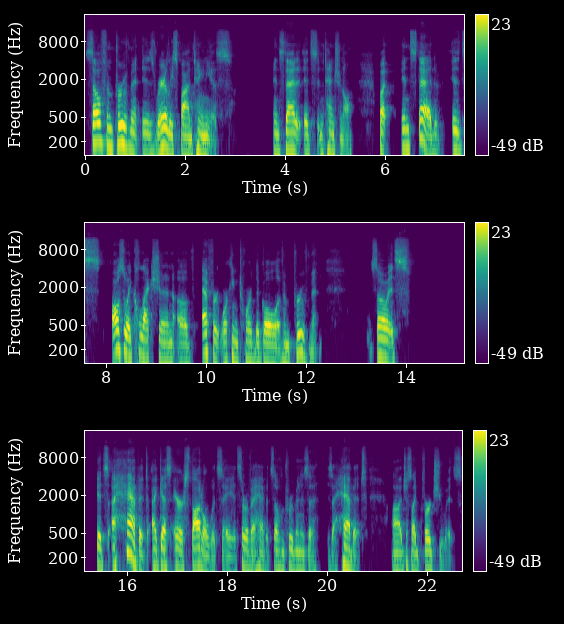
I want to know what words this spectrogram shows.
Self improvement is rarely spontaneous. Instead, it's intentional. But instead, it's also a collection of effort working toward the goal of improvement. So it's it's a habit, I guess Aristotle would say. It's sort of a habit. Self improvement is a is a habit, uh, just like virtue is.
